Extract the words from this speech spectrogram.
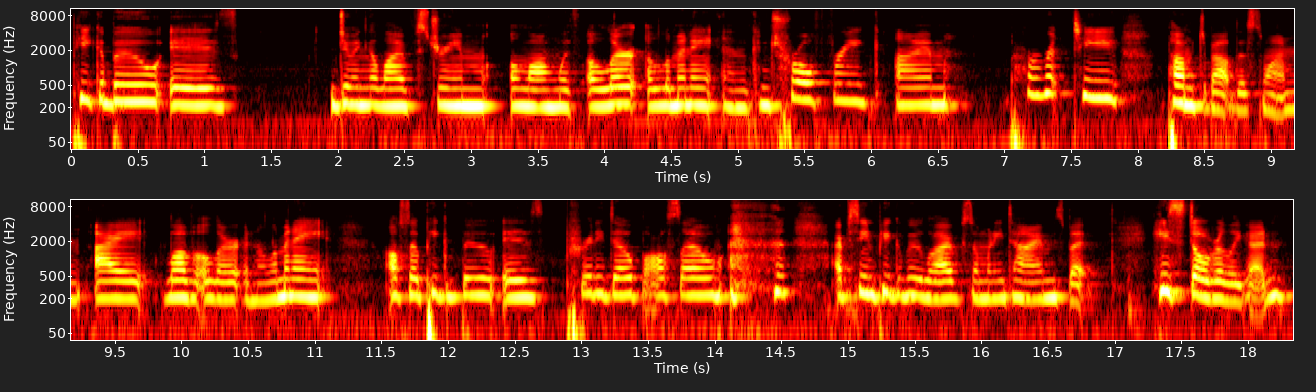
Peekaboo is doing a live stream along with Alert, Eliminate, and Control Freak. I'm pretty pumped about this one. I love Alert and Eliminate. Also, Peekaboo is pretty dope, also. I've seen Peekaboo live so many times, but he's still really good.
